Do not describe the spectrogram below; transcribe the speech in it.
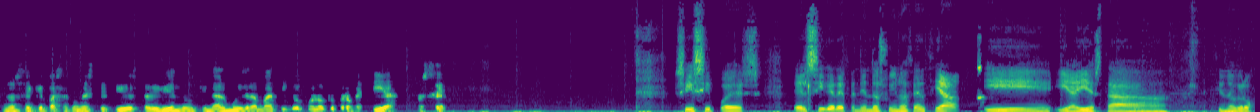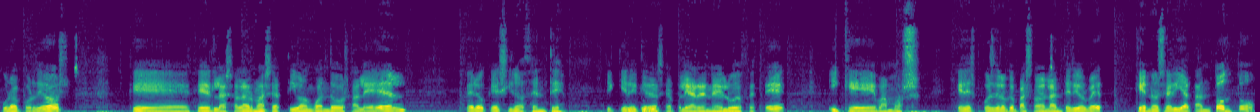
No sé qué pasa con este tío. Está viviendo un final muy dramático con lo que prometía. No sé. Sí, sí, pues él sigue defendiendo su inocencia y, y ahí está diciendo que lo jura por Dios, que, que las alarmas se activan cuando sale él, pero que es inocente, que quiere quedarse a pelear en el UFC y que, vamos, que después de lo que pasó en la anterior vez, que no sería tan tonto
